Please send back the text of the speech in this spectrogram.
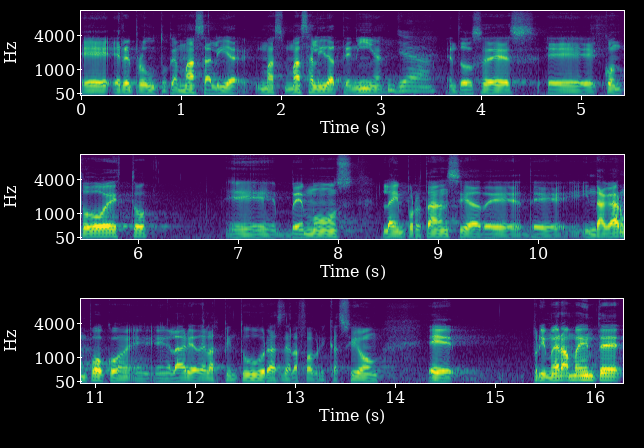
eh, era el producto que más, salía, más, más salida tenía. Entonces, eh, con todo esto, vemos la importancia de, de indagar un poco en, en el área de las pinturas, de la fabricación. Eh, primeramente,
